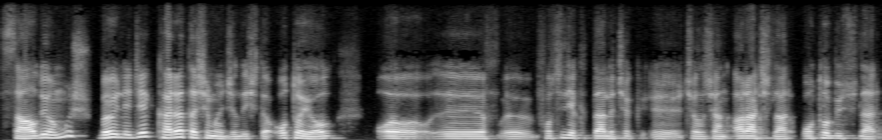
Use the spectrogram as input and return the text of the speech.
sağlıyormuş. Böylece kara taşımacılığı işte otoyol, o, e, e, fosil yakıtlarla e, çalışan araçlar, otobüsler,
